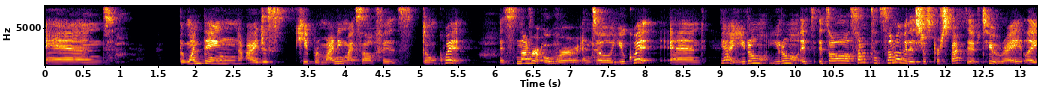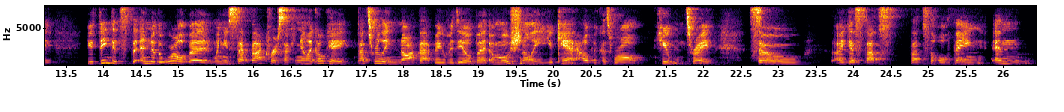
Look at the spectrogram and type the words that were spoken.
And the one thing I just keep reminding myself is don't quit. It's never over until you quit. And yeah, you don't you don't it's it's all some some of it is just perspective too, right? Like you think it's the end of the world, but when you step back for a second, you're like, okay, that's really not that big of a deal. But emotionally, you can't help it because we're all humans, right? So I guess that's that's the whole thing. And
